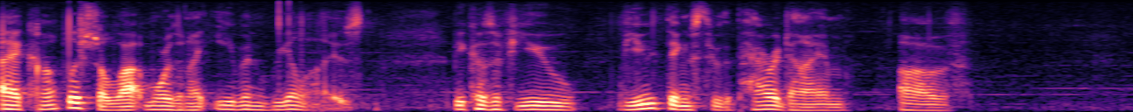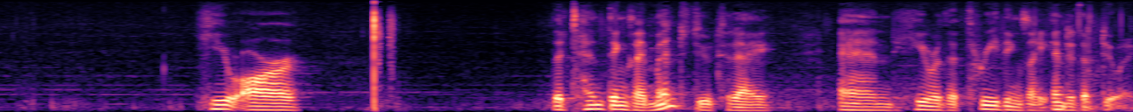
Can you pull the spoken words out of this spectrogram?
I accomplished a lot more than I even realized. Because if you view things through the paradigm of here are the 10 things I meant to do today, and here are the three things I ended up doing.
